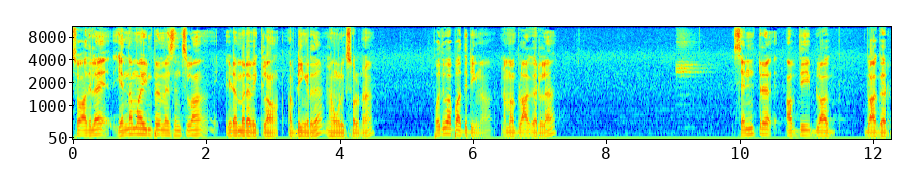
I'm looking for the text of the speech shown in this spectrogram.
ஸோ அதில் எந்த மாதிரி இன்ஃபர்மேஷன்ஸ்லாம் இடம்பெற வைக்கலாம் அப்படிங்கிறத நான் உங்களுக்கு சொல்கிறேன் பொதுவாக பார்த்துட்டிங்கன்னா நம்ம பிளாகரில் centre of the blog blogger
